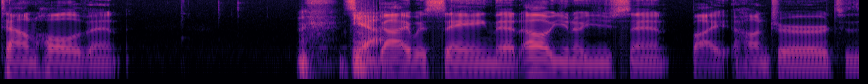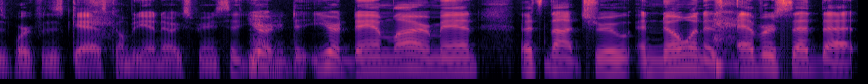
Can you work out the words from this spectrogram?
town hall event. Some Yeah. guy was saying that, oh, you know, you sent by Hunter to work for this gas company, had no experience. Said, you're, a- you're a damn liar, man. That's not true. And no one has ever said that.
